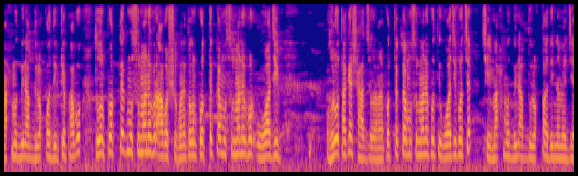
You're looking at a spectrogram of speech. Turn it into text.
মাহমুদ বিন আব্দুল কদিরকে পাবো, তখন প্রত্যেক মুসলমানের উপর আবশ্যক মানে তখন প্রত্যেকটা মুসলমানের উপর ওয়াজিব হলেও তাকে সাহায্য করা মানে প্রত্যেকটা মুসলমানের প্রতি ওয়াজিব হচ্ছে সেই মাহমুদ বিন আব্দুল কাদির নামের যে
